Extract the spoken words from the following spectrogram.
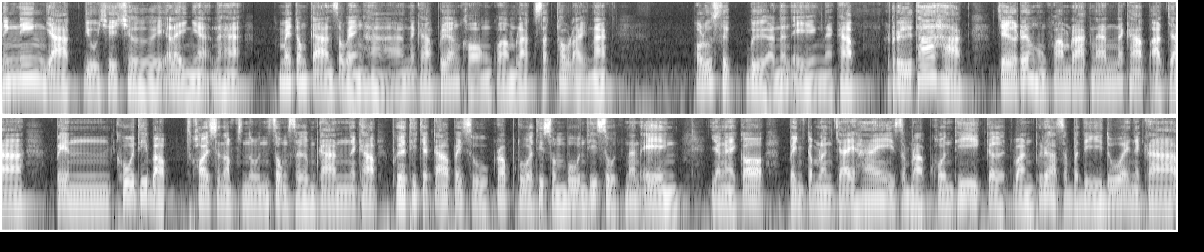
นิ่งๆ อยากอยู่เฉยๆ อะไรอย่างเงี้ยนะฮะ ไม่ต้องการแสวงหานะครับ เรื่องของความรักสักเท่าไหร่นักพราะรู้สึกเบื่อนั่นเองนะครับ หรือถ้าหากเจอเรื่องของความรักนั้นนะครับ อาจจะเป็นคู่ที่แบบคอยสนับสนุนส่งเสริมกันนะครับ เพื่อที่จะก้าวไปสู่ครอบครัวที่สมบูรณ์ที่สุดนั่นเอง ยังไงก็เป็นกำลังใจให้สำหรับคนที่เกิดวันพฤหัสบดีด้วยนะครับ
